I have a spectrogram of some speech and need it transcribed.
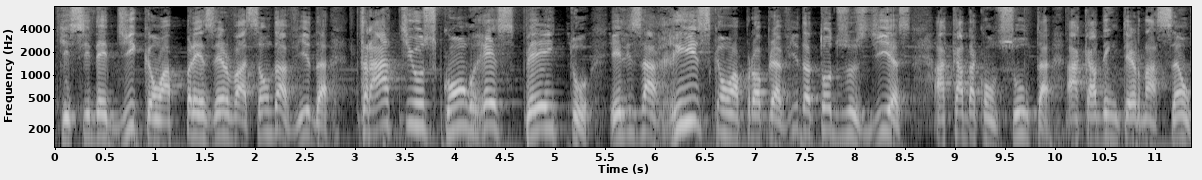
que se dedicam à preservação da vida. Trate-os com respeito. Eles arriscam a própria vida todos os dias, a cada consulta, a cada internação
